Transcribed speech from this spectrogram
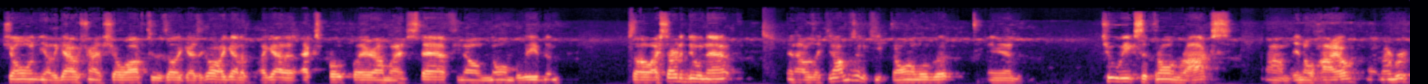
showing, you know, the guy was trying to show off to his other guys, like, oh, I got a, I got an ex-pro player on my staff. You know, no one believed him. So I started doing that, and I was like, you know, I'm just going to keep throwing a little bit. And two weeks of throwing rocks um, in Ohio, I remember,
